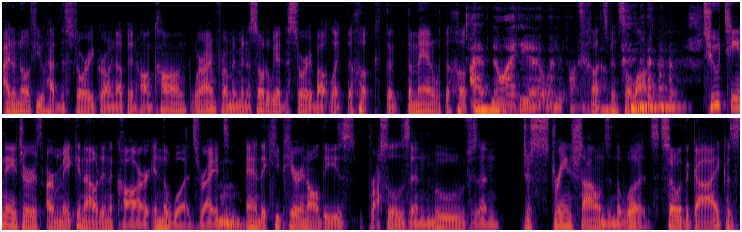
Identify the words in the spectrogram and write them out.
I don't know if you had the story growing up in Hong Kong, where I'm from in Minnesota, we had the story about like the hook, the, the man with the hook. I have no idea what you're talking Oh, about. it's been so long. Two teenagers are making out in a car in the woods, right? Mm. And they keep hearing all these Brussels and moves and just strange sounds in the woods. So the guy, because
